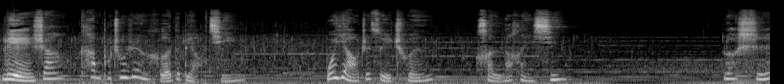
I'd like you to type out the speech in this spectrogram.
脸上看不出任何的表情。我咬着嘴唇。狠了狠心，罗什，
